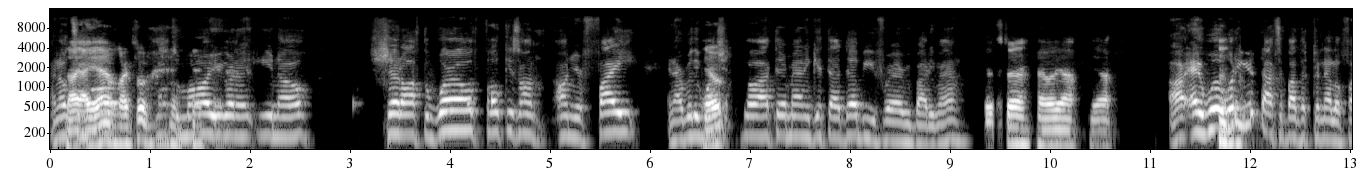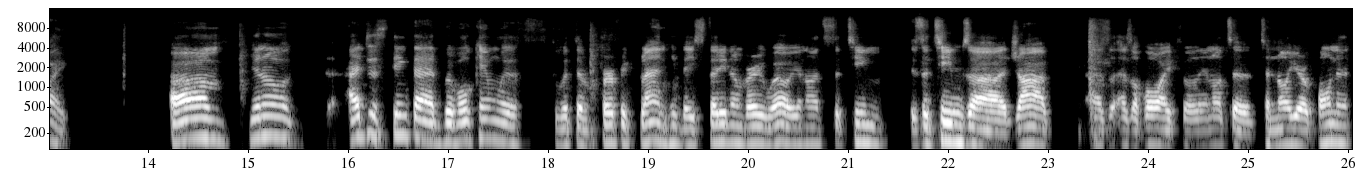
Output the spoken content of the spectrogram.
I know tomorrow, I am. I feel- tomorrow you're gonna you know shut off the world, focus on on your fight, and I really want yep. you to go out there, man, and get that W for everybody, man. Yes, sir. Hell yeah, yeah. All right. Hey, Will, what are your thoughts about the Canelo fight? Um, you know, I just think that Bivol came with with the perfect plan. He, they studied him very well. You know, it's the team. It's the team's uh, job as as a whole. I feel you know to to know your opponent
